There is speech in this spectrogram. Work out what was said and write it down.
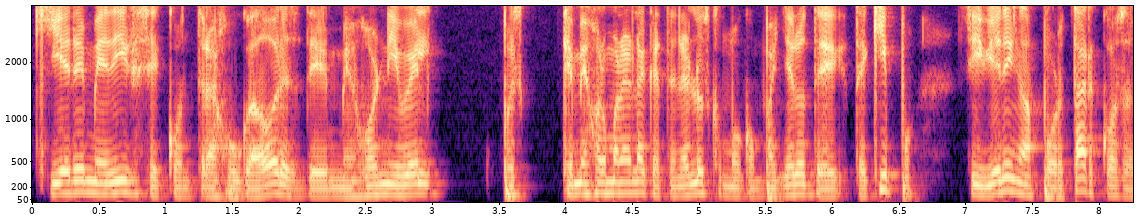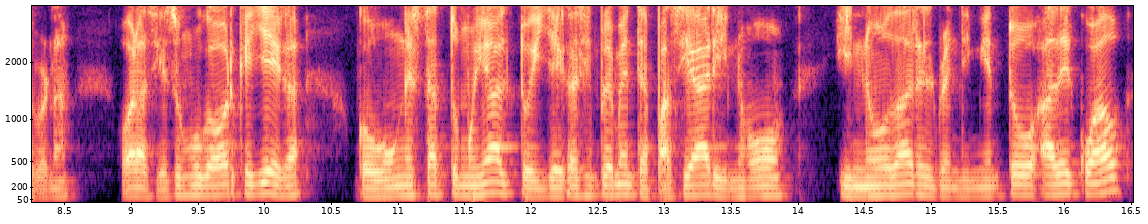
quiere medirse contra jugadores de mejor nivel, qué mejor manera que tenerlos como compañeros de, equipo, si vienen a aportar cosas, ¿verdad? Ahora, si es un jugador que llega con un estatus muy alto y llega simplemente a pasear y no, y no dar el rendimiento adecuado,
